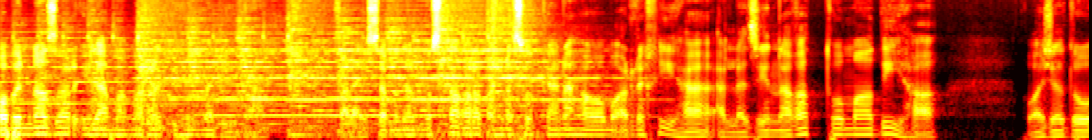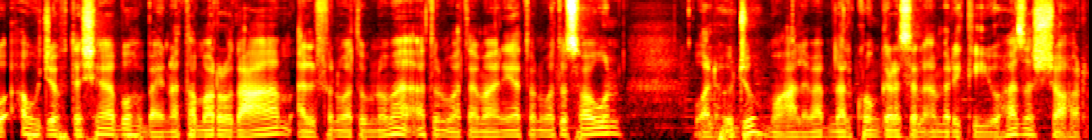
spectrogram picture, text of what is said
وبالنظر إلى ما مرت به المدينة فليس من المستغرب أن سكانها ومؤرخيها الذين غطوا ماضيها. وجدوا أوجه تشابه بين تمرد عام 1898 والهجوم على مبنى الكونغرس الأمريكي هذا الشهر.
